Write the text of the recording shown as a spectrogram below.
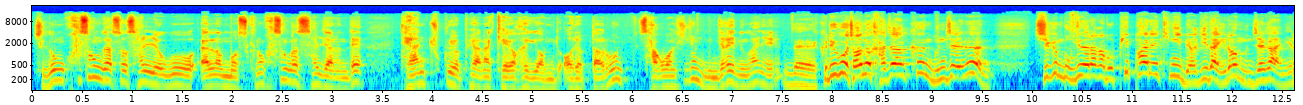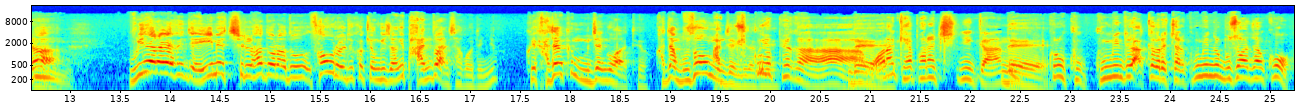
지금 화성 가서 살려고 앨런 머스크는 화성 가서 살자는데 대한축구협회 하나 개혁하기 엄- 어렵다 그러면 사고방식이 좀 문제가 있는 거 아니에요? 네. 그리고 저는 가장 큰 문제는 지금 뭐 우리나라가 뭐 피파 랭킹이 몇이다 이런 문제가 아니라 음. 우리나라에서 이제 A매치를 하더라도 서울 월드컵 경기장이 반도 안 차거든요. 그게 가장 큰 문제인 것 같아요. 가장 무서운 문제입니다. 그게. 축구협회가 네. 워낙 개판을 치니까 네. 그리고 구- 국민들이 아까 그랬잖아요. 국민들 무서워하지 않고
